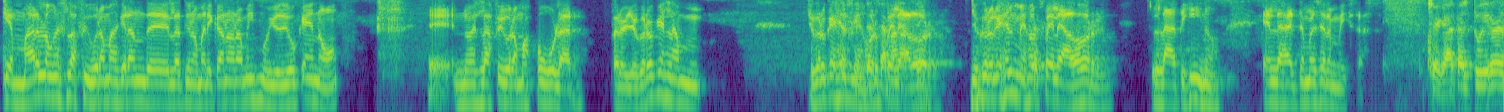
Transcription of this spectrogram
que Marlon es la figura más grande latinoamericana ahora mismo. Yo digo que no, eh, no es la figura más popular, pero yo creo que es la, yo creo que es el mejor peleador. Yo creo que es el mejor peleador latino en las artes marciales mixtas. Checate el Twitter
